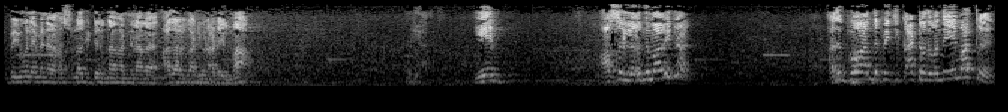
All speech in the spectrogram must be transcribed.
இப்ப இவங்க என்ன ரசூல்லா கிட்ட இருந்தாங்க நாங்க ஆதார் கார்டு அடையுமா ஏன்? அசல்ல இருந்து மாறிட்டார். அது போக அந்த பேச்சு காட்டுறது வந்து ஏமாத்து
